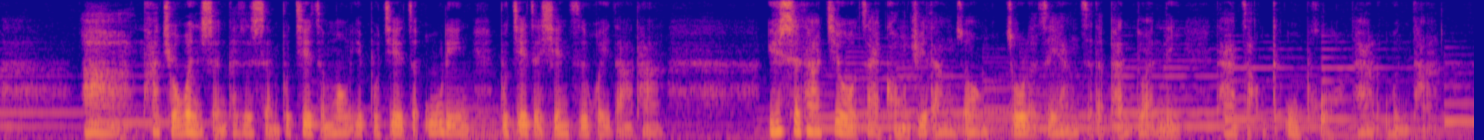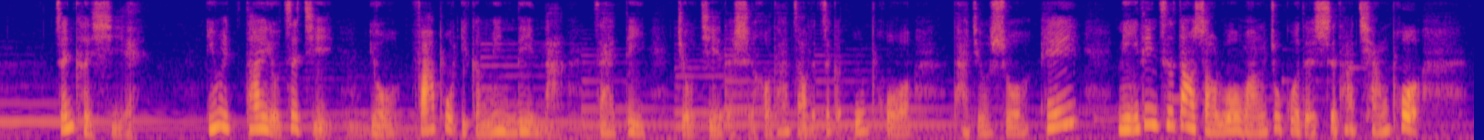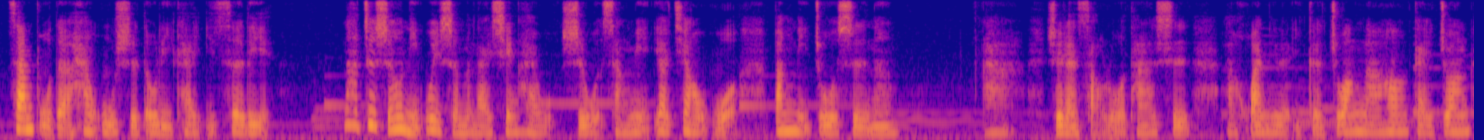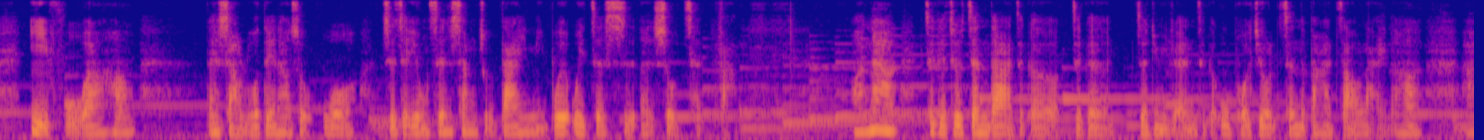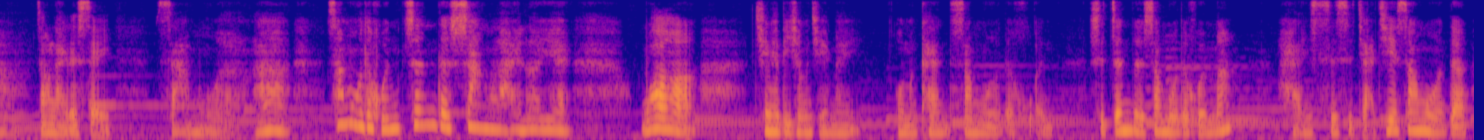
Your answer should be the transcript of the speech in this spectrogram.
啊他求问神，可是神不借着梦，也不借着巫灵，不借着先知回答他。于是他就在恐惧当中做了这样子的判断力。他找个巫婆，他要问他。真可惜耶，因为他有自己有发布一个命令呐，在第九节的时候，他找了这个巫婆，他就说：“哎，你一定知道扫罗王做过的事，他强迫。”占卜的和巫师都离开以色列，那这时候你为什么来陷害我，使我上面要叫我帮你做事呢？啊，虽然扫罗他是啊换了一个装啦哈，改装衣服啊哈，但扫罗对他说：“我指着永生上主答应你，不会为这事而受惩罚。”啊，那这个就真的啊，这个这个这女人，这个巫婆就真的把她招来了哈啊，招来了谁？沙摩啊，沙摩的魂真的上来了耶！哇，亲爱的弟兄姐妹，我们看沙摩的魂是真的沙摩的魂吗？还是是假借沙摩的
